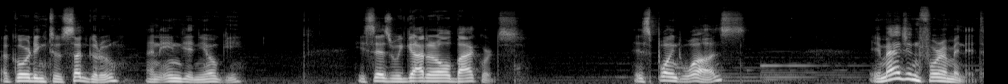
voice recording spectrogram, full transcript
According to Sadhguru, an Indian yogi, he says we got it all backwards. His point was imagine for a minute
